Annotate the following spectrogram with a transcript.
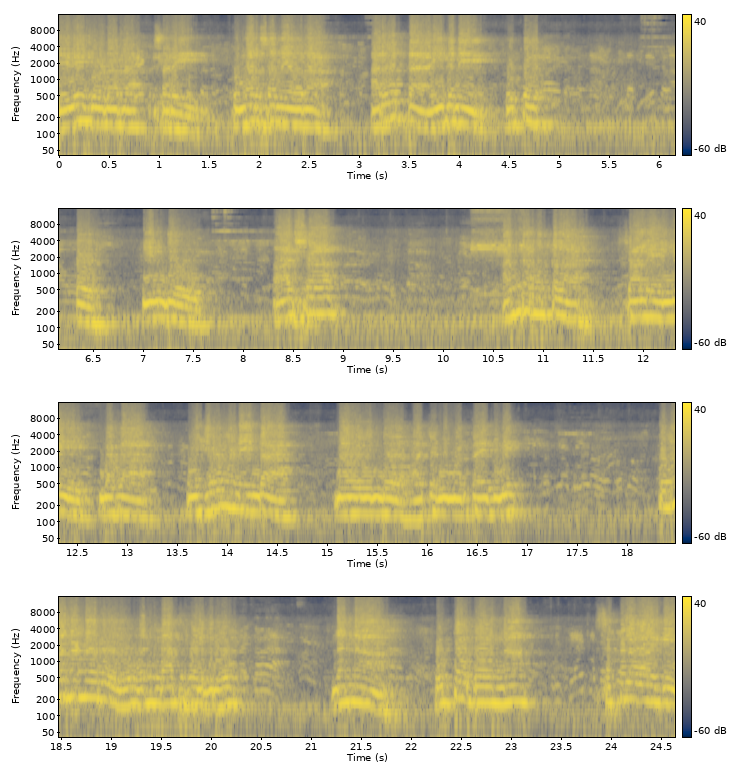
ದೇವೇಗೌಡರ ಸಾರಿ, ಕುಮಾರಸ್ವಾಮಿ ಅವರ ಅರವತ್ತ ಐದನೇ ಹುಟ್ಟು ಇಂದು ಆಶಾ ಅಂಧ ಮಕ್ಕಳ ಶಾಲೆಯಲ್ಲಿ ಬಹಳ ವಿಜೃಂಭಣೆಯಿಂದ ನಾವು ಇಂದು ಆಚರಣೆ ಮಾಡ್ತಾ ಇದ್ದೀವಿ. ಕುಮಾರಣ್ಣವರು ಒಂದು ಮಾತು ಹೇಳಿದ್ರು. ನನ್ನ ಹುಟ್ಟುಹಬ್ಬವನ್ನ ಸಫಲವಾಗಿ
